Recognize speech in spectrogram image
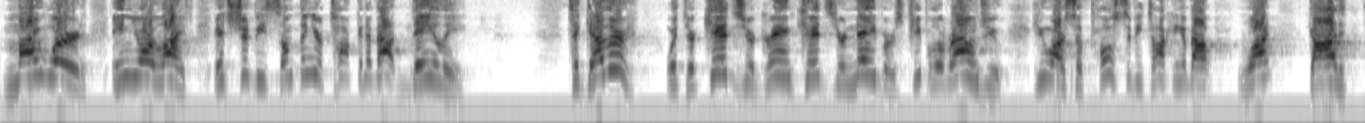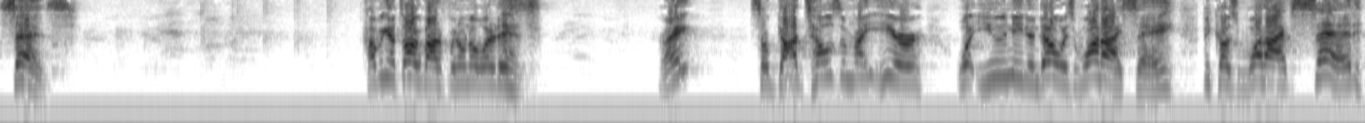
my word in your life. It should be something you're talking about daily. Together, with your kids, your grandkids, your neighbors, people around you. You are supposed to be talking about what God says. How are we going to talk about it if we don't know what it is? Right? So God tells them right here, what you need to know is what I say, because what I've said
